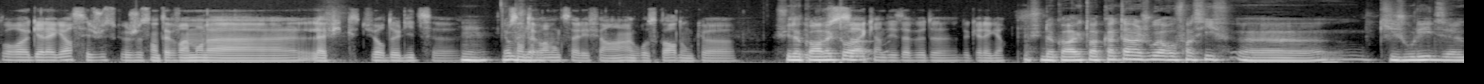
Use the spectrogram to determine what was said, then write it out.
pour euh, Gallagher, c'est juste que je sentais vraiment la, la fixture de Leeds. Euh, mmh. Je sentais vraiment que ça allait faire un, gros score, donc. Euh, je suis d'accord avec toi. C'est qu'un désaveu de, de, Gallagher. Je suis d'accord avec toi. Quand tu as un joueur offensif qui joue Leeds,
